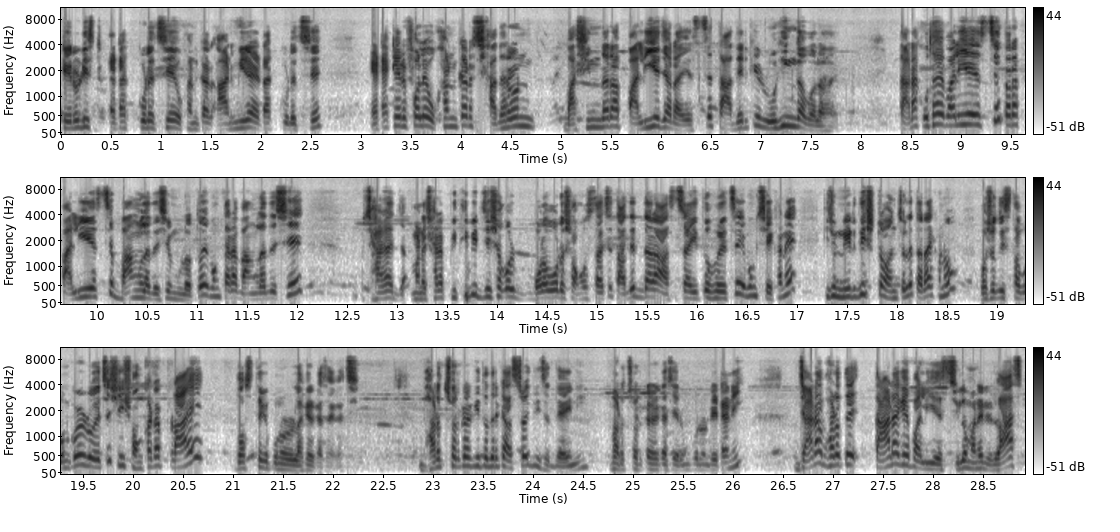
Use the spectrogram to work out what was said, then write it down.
টেরোরিস্ট অ্যাটাক করেছে, ওখানকার আর্মিরা অ্যাটাক করেছে। অ্যাটাকের ফলে ওখানকার সাধারণ বাসিন্দারা পালিয়ে যারা এসছে, তাদেরকে রোহিঙ্গা বলা হয়। তারা কোথায় পালিয়ে এসছে? তারা পালিয়ে এসছে বাংলাদেশে মূলত এবং তারা বাংলাদেশে সারা মানে সারা পৃথিবীর যে সকল বড় বড় সংস্থা আছে, তাদের দ্বারা আশ্রয়িত হয়েছে এবং সেখানে কিছু নির্দিষ্ট অঞ্চলে তারা এখনও বসতি স্থাপন করে রয়েছে। সেই সংখ্যাটা প্রায় দশ থেকে পনেরো লাখের কাছাকাছি। ভারত সরকার কি তাদেরকে আশ্রয় দিয়েছে? দেয়নি। ভারত সরকারের কাছে এরকম কোনো ডেটা নেই। যারা ভারতে তার আগে পালিয়ে এসেছিল মানে লাস্ট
